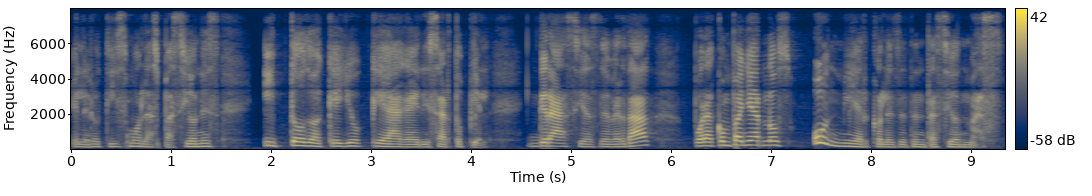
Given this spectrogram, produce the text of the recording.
el erotismo, las pasiones y todo aquello que haga erizar tu piel. Gracias de verdad por acompañarnos un miércoles de tentación más.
